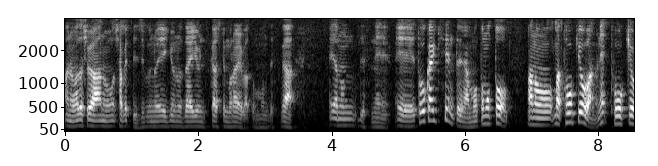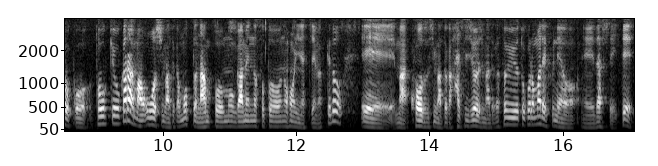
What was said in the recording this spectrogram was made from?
あの私はあの喋って自分の営業の材料に使わせてもらえればと思うんですがあのですね、えー、東海汽船というのはもともとあの、まあ、東京湾のね東京港東京からまあ大島とかもっと南方も画面の外の方になっちゃいますけど、えーまあ、神津島とか八丈島とかそういうところまで船を、えー、出していて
